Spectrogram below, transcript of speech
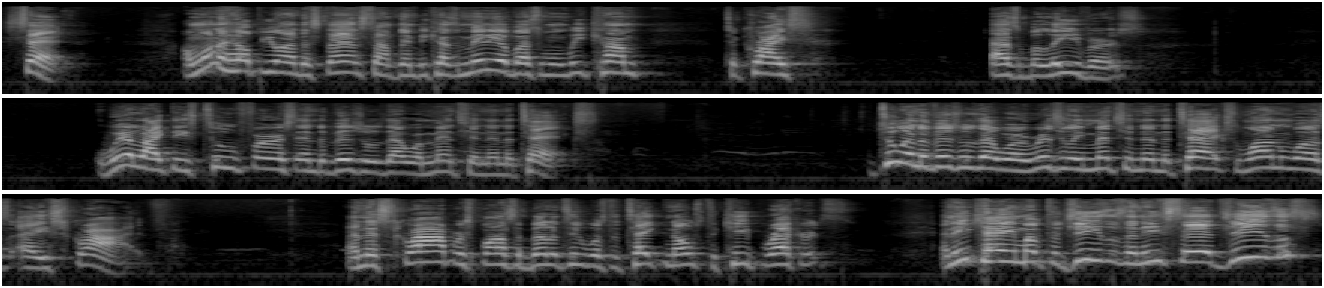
set. I want to help you understand something because many of us, when we come to Christ as believers, we're like these two first individuals that were mentioned in the text. Two individuals that were originally mentioned in the text one was a scribe. And the scribe responsibility was to take notes, to keep records. And he came up to Jesus and he said, Jesus,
